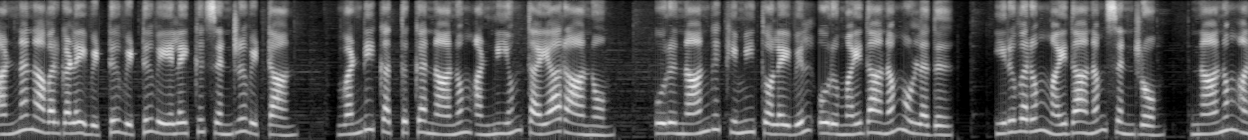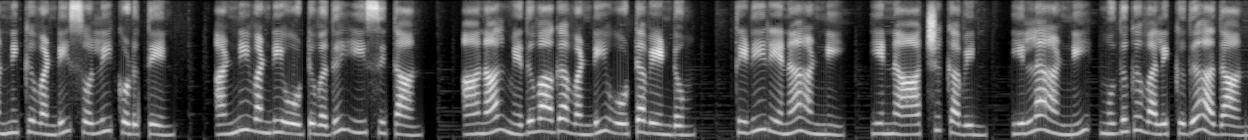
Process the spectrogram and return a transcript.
அண்ணன் அவர்களை விட்டு விட்டு வேலைக்கு சென்று விட்டான். வண்டி கத்துக்க நானும் அண்ணியும் தயார் ஆனோம் ஒரு நான்கு கிமி தொலைவில் ஒரு மைதானம் உள்ளது. இருவரும் மைதானம் சென்றோம். நானும் அன்னிக்கு வண்டி சொல்லி கொடுத்தேன். அண்ணி வண்டி ஓட்டுவது ஈஸிதான் ஆனால் மெதுவாக வண்டி ஓட்ட வேண்டும். திடீர் என அண்ணி என்ன ஆச்சு கவின்? இல்ல அண்ணி முதுகு வலிக்குது அதான்.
